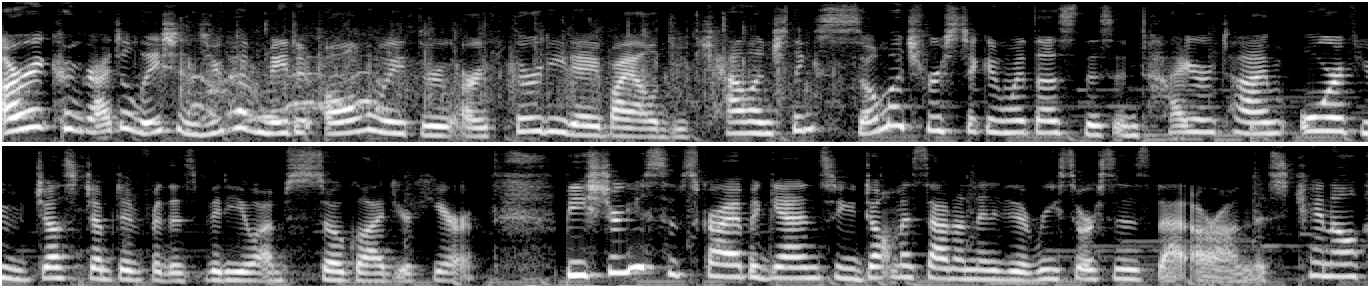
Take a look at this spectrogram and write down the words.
All right, congratulations. You have made it all the way through our 30 day biology challenge. Thanks so much for sticking with us this entire time, or if you've just jumped in for this video, I'm so glad you're here. Be sure you subscribe again so you don't miss out on any of the resources that are on this channel.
